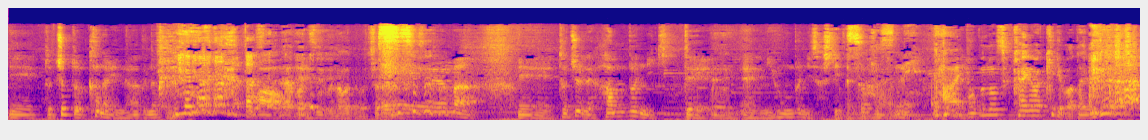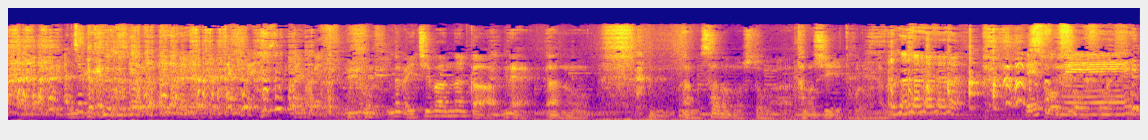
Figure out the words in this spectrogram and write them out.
えーっとちょっとかなり長くなってますなんか随分長くなっちゃったそれはまあ、えー途中で半分に切って、え2本分にさせていただきまですすね。はい。僕の会話切れば大丈夫なんか一番なんかねあのあの佐渡の人が楽しいところが長くですね。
